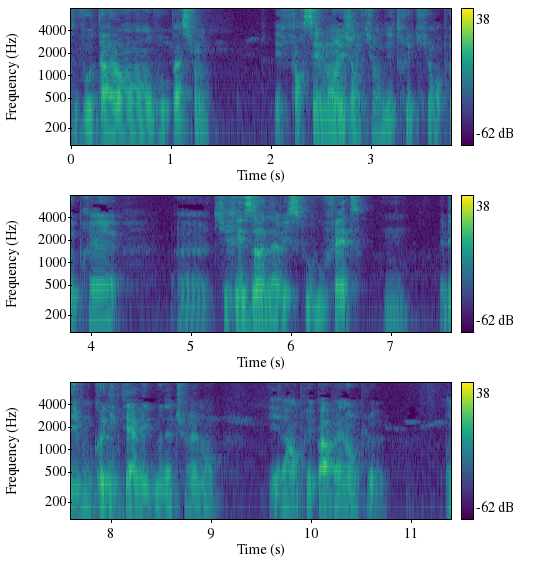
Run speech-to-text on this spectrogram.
vos talents, vos passions. Et forcément, les gens qui ont des trucs qui ont à peu près, euh, qui résonnent avec ce que vous faites, Mm. eh bien, ils vont connecter avec vous naturellement. Et là, en prépa, par exemple, on,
